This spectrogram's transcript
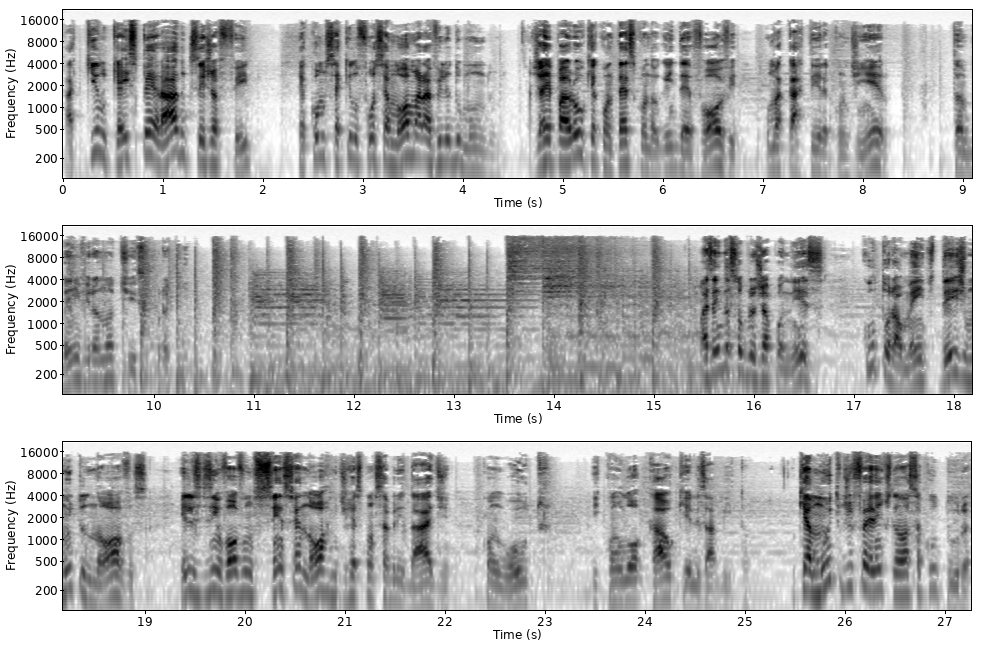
aquilo que é esperado que seja feito, é como se aquilo fosse a maior maravilha do mundo. Já reparou o que acontece quando alguém devolve uma carteira com dinheiro? Também vira notícia por aqui. Mas ainda sobre os japoneses, culturalmente, desde muito novos, eles desenvolvem um senso enorme de responsabilidade com o outro e com o local que eles habitam. O que é muito diferente da nossa cultura,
